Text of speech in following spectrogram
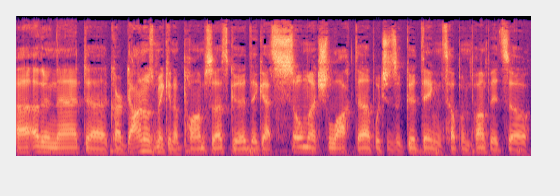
Uh, other than that, uh, Cardano's making a pump, so that's good. They got so much locked up, which is a good thing. It's helping pump it. So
